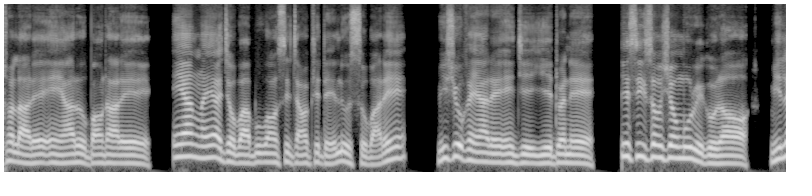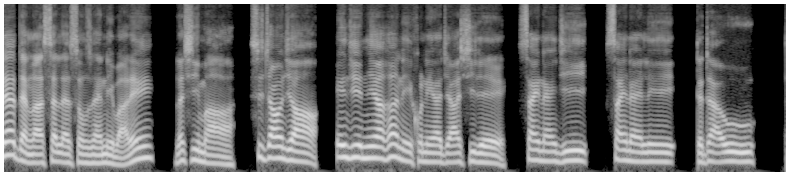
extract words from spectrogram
ထွက်လာတဲ့အင်အားတို့ပေါင်းထားတဲ့အင်အား900ကျော်ပါပူးပေါင်းစစ်ကြောင်းဖြစ်တယ်လို့ဆိုပါတယ်မီးရှို့ခံရတဲ့အင်ဂျီရေအတွက်နဲ့ပစ္စည်းဆုံးရှုံးမှုတွေကိုတော့မီလက်တန်ကဆက်လက်စုံစမ်းနေပါတယ်။လက်ရှိမှာစစ်ကြောင်းကြောင့်အင်ဂျင်နီယာကနေ900ကျားရှိတဲ့စိုင်နိုင်ကြီး၊စိုင်နိုင်လေး၊တတအူ၊တ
